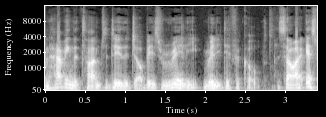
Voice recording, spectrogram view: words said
and having the time to do the job is really, really difficult. So I guess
